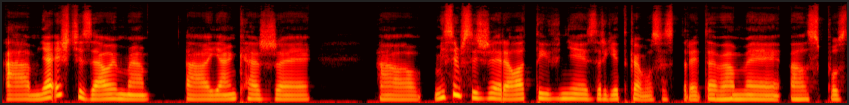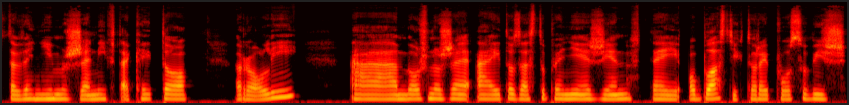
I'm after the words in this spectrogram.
A mňa ešte zaujíma, a Janka, že a myslím si, že relatívne zriedkavo sa stretávame s postavením ženy v takejto roli a možno, že aj to zastúpenie žien v tej oblasti, ktorej pôsobíš,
